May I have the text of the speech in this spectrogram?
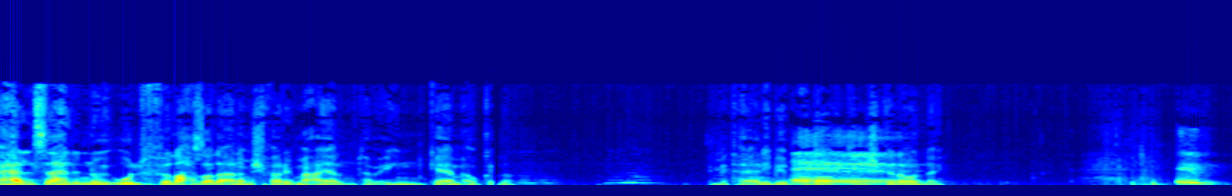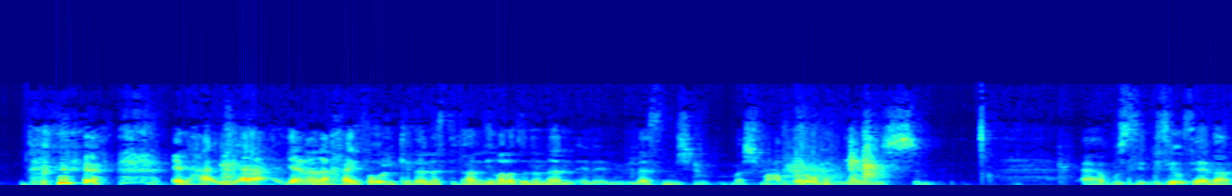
هل سهل إنه يقول في لحظة لا أنا مش فارق معايا المتابعين كام أو كده؟ متهيألي بيبقى ضغط مش كده ولا إيه؟ الحقيقة يعني أنا خايفة أقول كده الناس تفهمني غلط إن أنا ال- ال- الناس مش مش معبراهم يعني مش آه، بصي بصي أسامة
